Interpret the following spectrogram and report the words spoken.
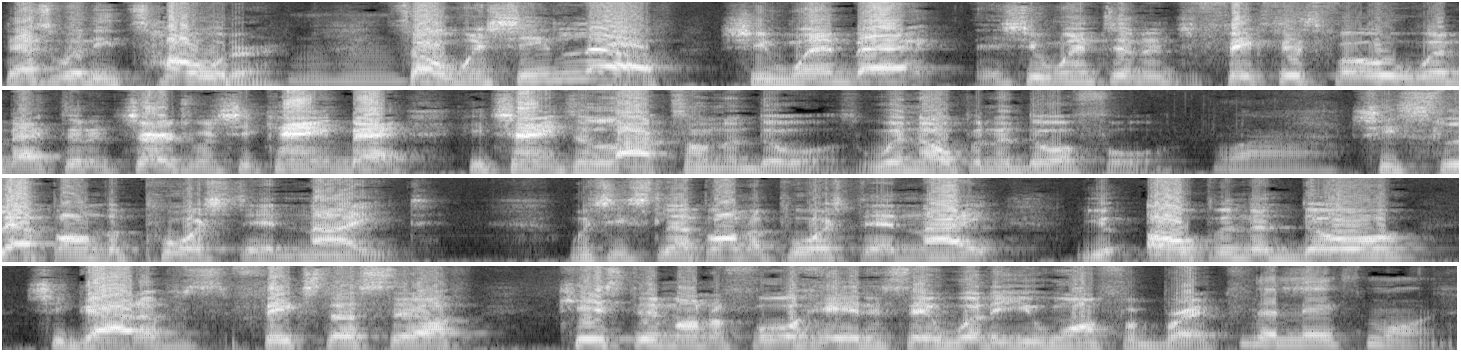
That's what he told her. Mm-hmm. So when she left, she went back. She went to the fix his food. Went back to the church. When she came back, he changed the locks on the doors. Wouldn't open the door for her. Wow. She slept on the porch that night. When she slept on the porch that night, you opened the door. She got up, fixed herself, kissed him on the forehead, and said, "What do you want for breakfast?" The next morning.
